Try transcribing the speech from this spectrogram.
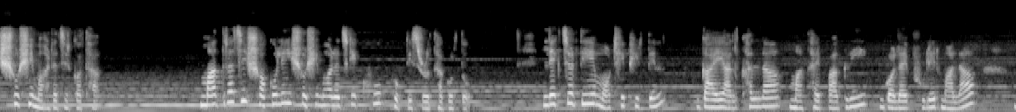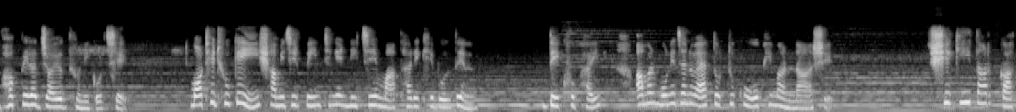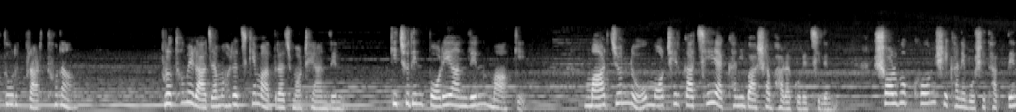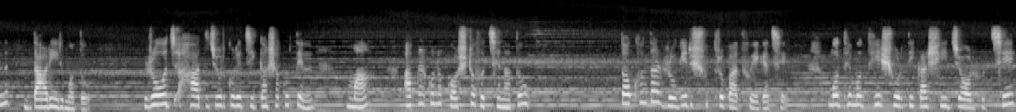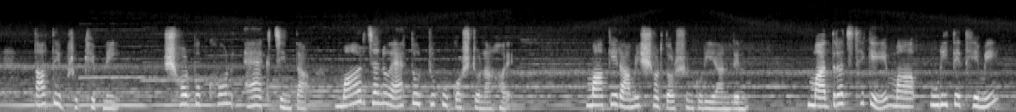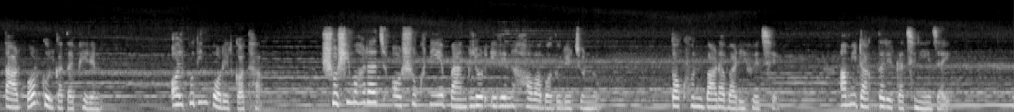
শশী মহারাজের কথা। মাদ্রাজে সকলেই শশী মহারাজকে খুব ভক্তি শ্রদ্ধা করত। লেকচার দিয়ে মঠে ফিরতেন, গায়ে আলখাল্লা, মাথায় পাগড়ি, গলায় ফুলের মালা, ভক্তেরা জয়ধ্বনি করছে। মঠে ঢুকেই স্বামীজির পেন্টিংয়ের নিচে মাথা রেখে বলতেন, দেখো ভাই, আমার মনে যেন এতটুকু অভিমান না আসে। সে কি তার কাতর প্রার্থনা? প্রথমে রাজা মহারাজকে মাদ্রাজ মঠে আনলেন। কিছুদিন পরে আনলেন মাকে। মার জন্য মঠের কাছে একখানি বাসা ভাড়া করেছিলেন। সর্বক্ষণ সেখানে বসে থাকতেন দাড়ির মতো। রোজ হাত জোর করে জিজ্ঞাসা করতেন, মা, আপনার কোনো কষ্ট হচ্ছে না তো? তখন তার রোগের সূত্রপাত হয়ে গেছে। মধ্যে মধ্যে সর্দি, কাশি, জ্বর হচ্ছে, তাতে ভ্রুক্ষেপ নেই। সর্বক্ষণ এক চিন্তা, মার যেন এতটুকু কষ্ট না হয়। মাকে রামেশ্বর দর্শন করিয়ে আনলেন। মাদ্রাজ থেকে মা পুরীতে থেমে তারপর কলকাতায় ফেরেন। অল্পদিন পরের কথা। শশী মহারাজ অসুখ নিয়ে ব্যাঙ্গালোর এলেন হাওয়া বদলের জন্য। তখন বাড়াবাড়ি হয়েছে। আমি ডাক্তারের কাছে নিয়ে যাই।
